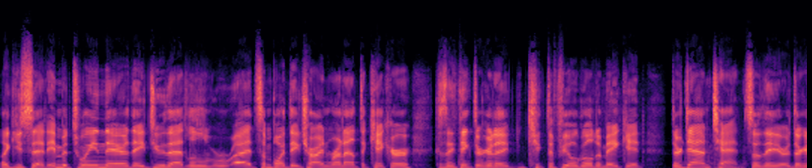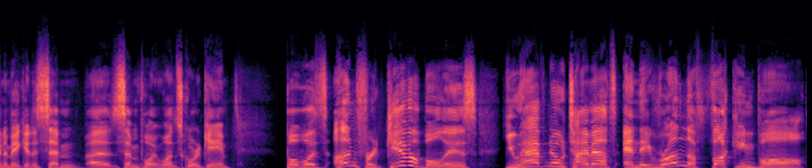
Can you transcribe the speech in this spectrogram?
Like you said, in between there, they do that little. At some point, they try and run out the kicker because they think they're gonna kick the field goal to make it. They're down ten, so they are they're gonna make it a seven uh, seven point one score game. But what's unforgivable is you have no timeouts and they run the fucking ball.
